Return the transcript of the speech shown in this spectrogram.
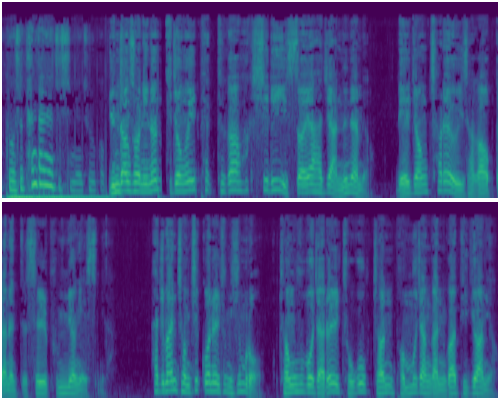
그것을 판단해 주시면 좋을 것 같습니다. 윤 당선인은 부정의 팩트가 확실히 있어야 하지 않느냐며 내정 철회 의사가 없다는 뜻을 분명히 했습니다. 하지만 정치권을 중심으로 정 후보자를 조국 전 법무장관과 비교하며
